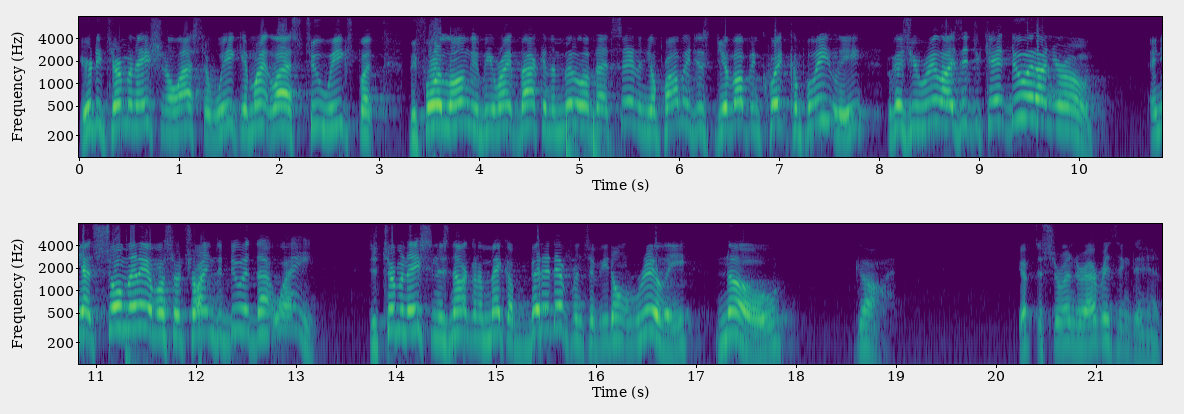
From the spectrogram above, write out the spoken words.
Your determination will last a week. It might last two weeks, but before long, you'll be right back in the middle of that sin, and you'll probably just give up and quit completely because you realize that you can't do it on your own. And yet, so many of us are trying to do it that way. Determination is not going to make a bit of difference if you don't really know God. You have to surrender everything to Him.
